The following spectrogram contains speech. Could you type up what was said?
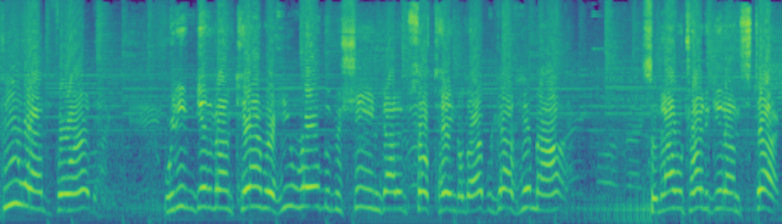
he went for it. We didn't get it on camera. He rolled the machine, got himself tangled up. We got him out. So now we're trying to get unstuck.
